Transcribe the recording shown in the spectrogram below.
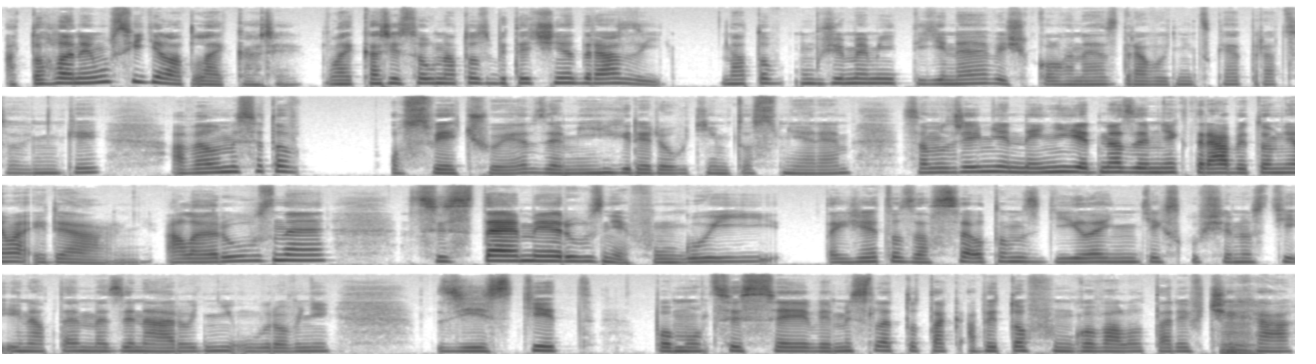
A tohle nemusí dělat lékaři. Lékaři jsou na to zbytečně drazí. Na to můžeme mít jiné vyškolené zdravotnické pracovníky a velmi se to osvědčuje v zemích, kde jdou tímto směrem. Samozřejmě není jedna země, která by to měla ideální, ale různé systémy různě fungují, takže je to zase o tom sdílení těch zkušeností i na té mezinárodní úrovni, zjistit, pomoci si, vymyslet to tak, aby to fungovalo tady v hmm, Čechách.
